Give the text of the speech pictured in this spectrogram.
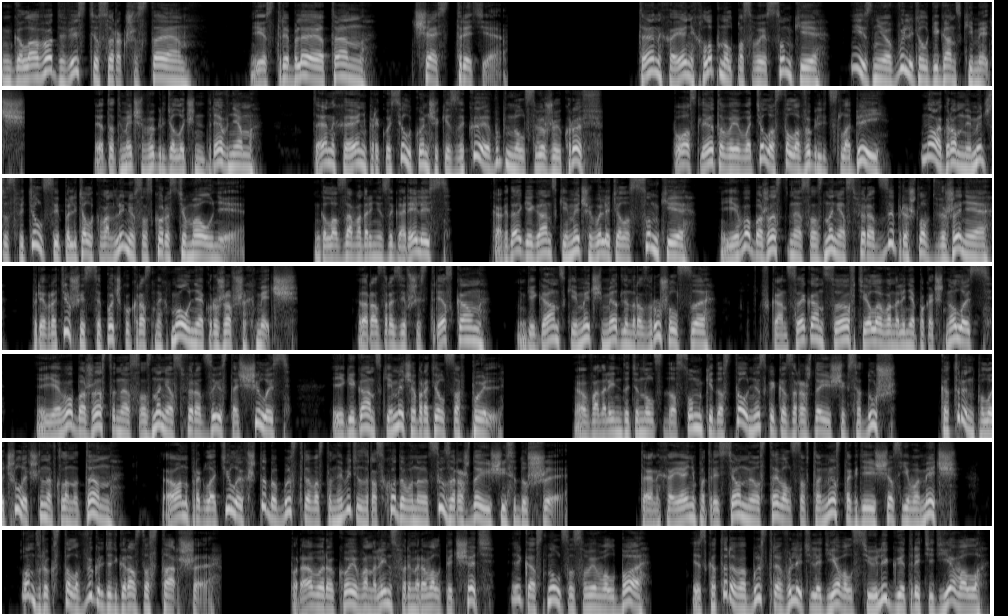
Глава 246. Истребляя Тен. Часть 3. Тен Хаянь хлопнул по своей сумке, и из нее вылетел гигантский меч. Этот меч выглядел очень древним. Тен Хаянь прикусил кончик языка и выплюнул свежую кровь. После этого его тело стало выглядеть слабей, но огромный меч засветился и полетел к Ван Линю со скоростью молнии. Глаза Ван Линя загорелись. Когда гигантский меч вылетел из сумки, его божественное сознание сферы Цзы пришло в движение, превратившись в цепочку красных молний, окружавших меч. Разразившись треском, гигантский меч медленно разрушился. В конце концов, тело Ван Линя покачнулось, его божественное сознание сферы Цзы истощилось, и гигантский меч обратился в пыль. Ван дотянулся до сумки достал несколько зарождающихся душ, которые он получил от членов клана Тен. Он проглотил их, чтобы быстро восстановить израсходованную ци зарождающейся души. Тэн Хаянь потрясённый уставился в то место, где исчез его меч, он вдруг стал выглядеть гораздо старше. Правой рукой Ван Линь сформировал печать и коснулся своего лба, из которого быстро вылетели дьявол Сюэлига и третий дьявол.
